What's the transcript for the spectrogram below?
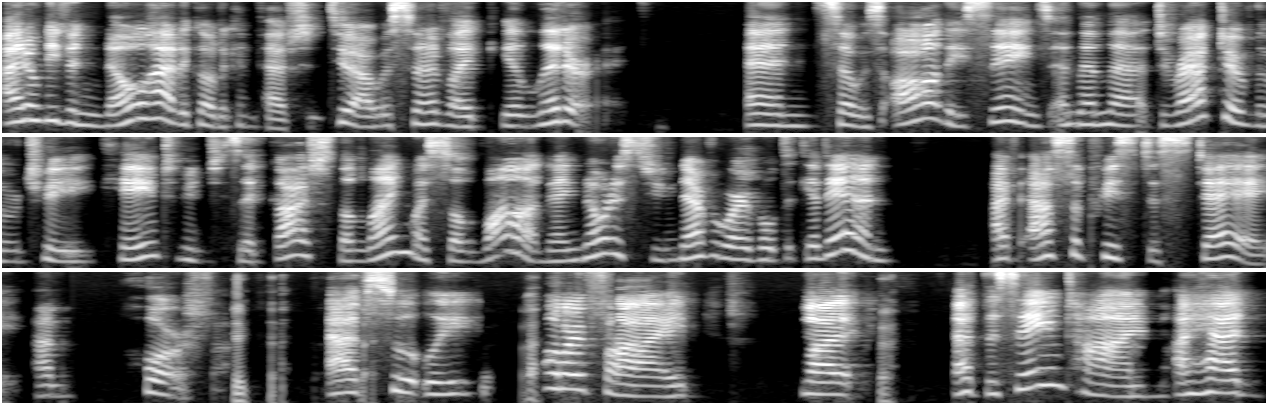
I don't even know how to go to confession, too. I was sort of like illiterate. And so it was all these things. And then the director of the retreat came to me and she said, Gosh, the line was so long. I noticed you never were able to get in. I've asked the priest to stay. I'm horrified, absolutely horrified. But at the same time, I had,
